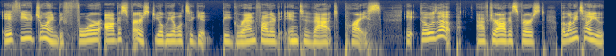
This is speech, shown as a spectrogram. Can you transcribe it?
If you join before August 1st, you'll be able to get be grandfathered into that price. It goes up after August 1st, but let me tell you,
